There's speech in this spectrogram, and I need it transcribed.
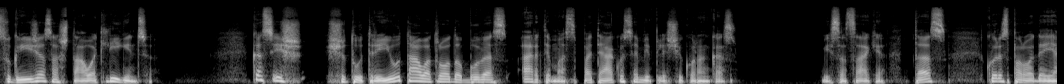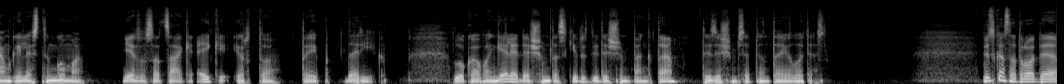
sugrįžęs aš tau atlyginsiu. Kas iš šitų trijų tau atrodo buvęs artimas patekusiam į plėšikų rankas? Jis atsakė, tas, kuris parodė jam gailestingumą. Jėzus atsakė, eik ir tu taip daryk. Luko Evangelija 10 skyrius 25-37 eilutės. Viskas atrodė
